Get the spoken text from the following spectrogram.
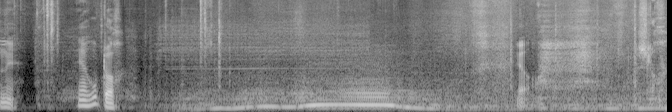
Nee. Ja, hub doch. Ja. Arschloch.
